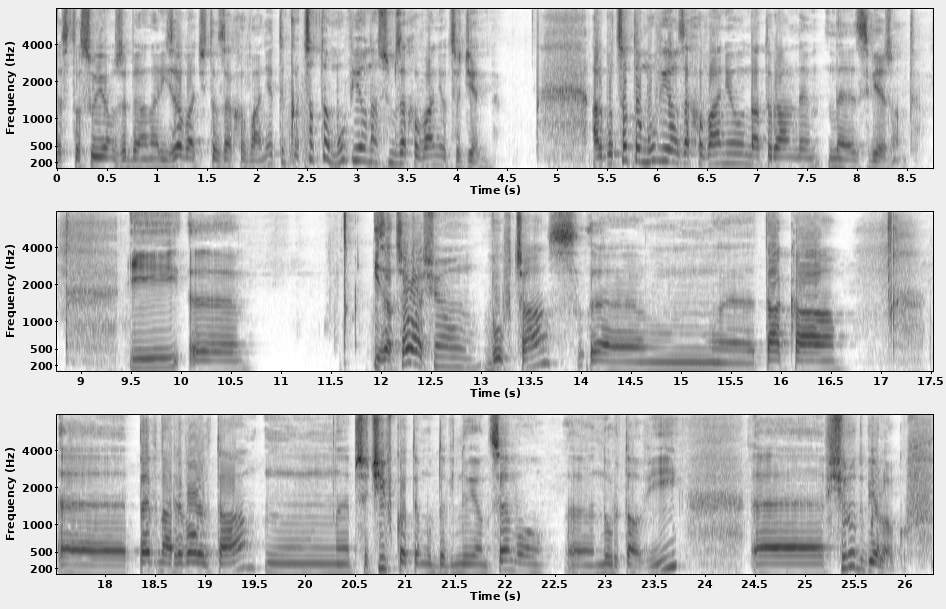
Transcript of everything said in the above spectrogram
e, stosują, żeby analizować to zachowanie. Tylko co to mówi o naszym zachowaniu codziennym? Albo co to mówi o zachowaniu naturalnym e, zwierząt. I, e, I zaczęła się wówczas taka e, pewna rewolta mm, przeciwko temu dominującemu e, nurtowi e, wśród biologów.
